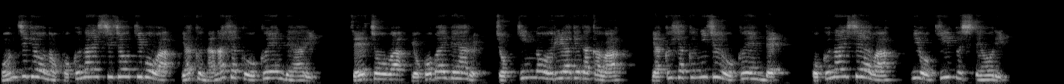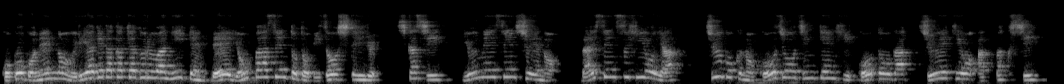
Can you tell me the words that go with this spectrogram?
本事業の国内市場規模は約700億円であり、成長は横ばいである。直近の売上高は約120億円で国内シェアは2をキープしており、ここ5年の売上高キャブルは2.04%と微増している。しかし、有名選手へのライセンス費用や中国の工場人件費高騰が収益を圧迫し、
